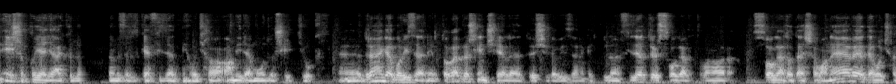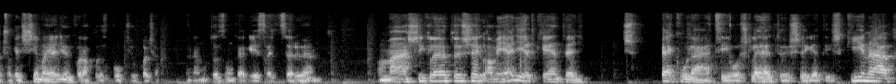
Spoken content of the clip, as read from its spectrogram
És akkor egy elkülönbözetet kell fizetni, hogyha amire módosítjuk. Drágább a vizernél továbbra sincs ilyen lehetőség, a vizernek egy külön fizetős szolgáltatása van erre, de hogyha csak egy sima jegyünk van, akkor azt bukjuk, hogyha nem utazunk egész egyszerűen. A másik lehetőség, ami egyébként egy spekulációs lehetőséget is kínál,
